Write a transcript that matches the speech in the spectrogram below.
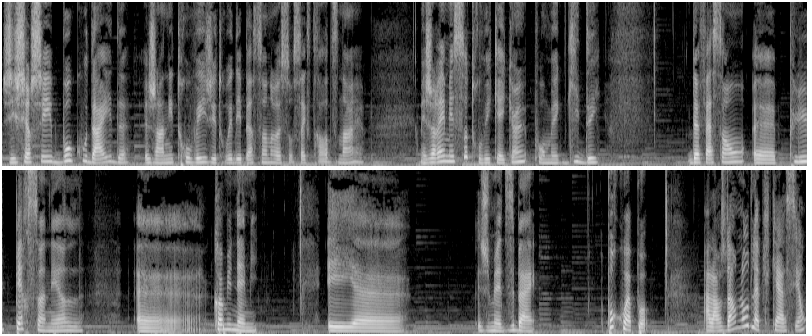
J'ai cherché beaucoup d'aide, j'en ai trouvé, j'ai trouvé des personnes ressources extraordinaires, mais j'aurais aimé ça trouver quelqu'un pour me guider, de façon euh, plus personnelle, euh, comme une amie. Et euh, je me dis, ben, pourquoi pas? Alors, je download l'application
